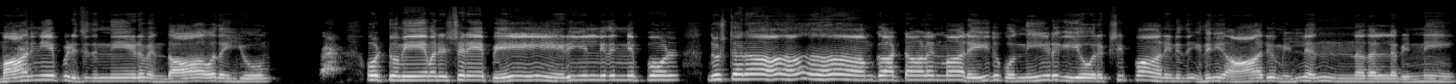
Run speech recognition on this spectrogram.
മാനിനെ പിടിച്ചു തിന്നീടും എന്താവതയ്യോ? ഒട്ടുമേ മനുഷ്യരെ പേടിയിൽ ഇതിന്നിപ്പോൾ ദുഷ്ടരാം കാട്ടാളന്മാരെ ഇത് കൊന്നിടുകയോ? രക്ഷിപ്പാൻ ഇനി ഇതിന് ആരുമില്ലെന്നതല്ല പിന്നെ.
